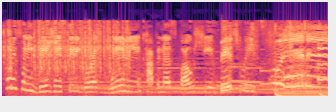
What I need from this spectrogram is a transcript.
2020 vision, city girls winning, copping us bullshit. Bitch, we winning.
